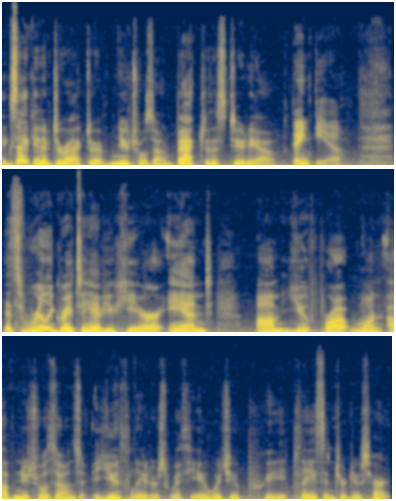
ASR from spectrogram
Executive Director of Neutral Zone, back to the studio. Thank you. It's really great to have you here. And um, you've brought one of Neutral Zone's youth leaders with you. Would you pre- please introduce her?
